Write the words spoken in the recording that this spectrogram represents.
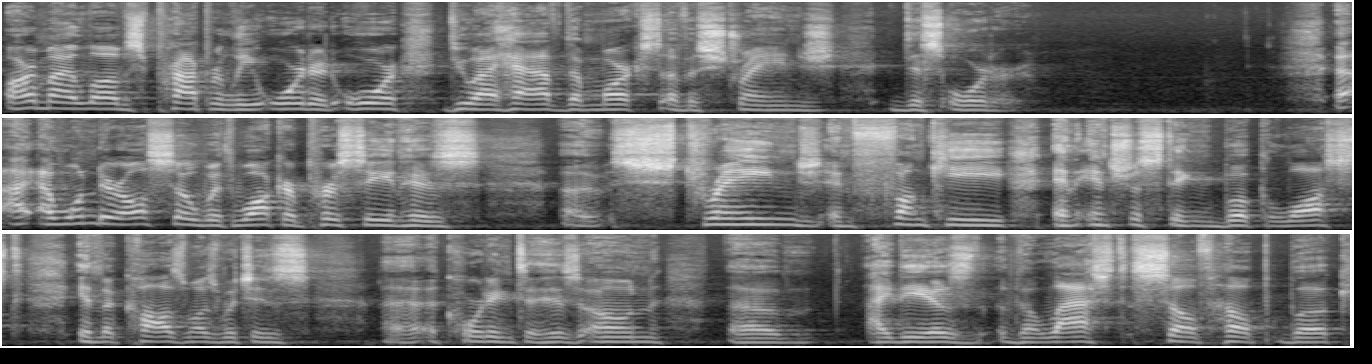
are my loves properly ordered, or do I have the marks of a strange disorder? I, I wonder also with Walker Percy and his uh, strange and funky and interesting book, Lost in the Cosmos, which is, uh, according to his own um, ideas, the last self help book.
